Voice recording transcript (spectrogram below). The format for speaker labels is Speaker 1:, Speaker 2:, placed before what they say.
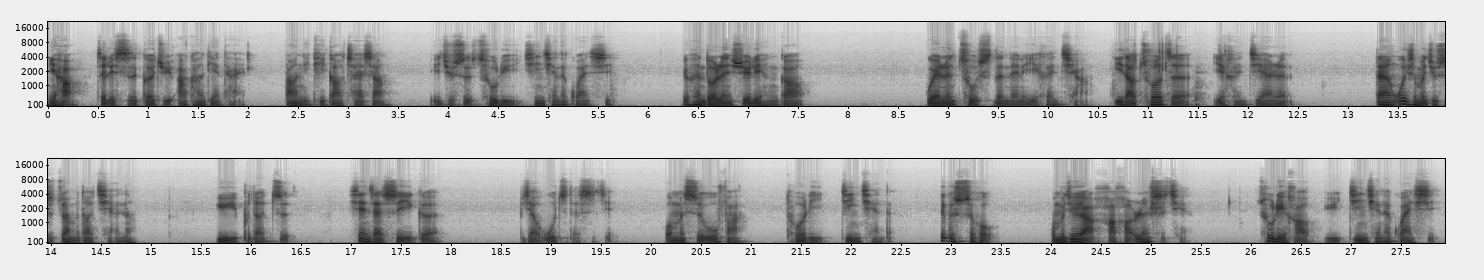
Speaker 1: 你好，这里是格局阿康电台，帮你提高财商，也就是处理金钱的关系。有很多人学历很高，为人处事的能力也很强，遇到挫折也很坚韧，但为什么就是赚不到钱呢？郁郁不得志。现在是一个比较物质的世界，我们是无法脱离金钱的。这个时候，我们就要好好认识钱，处理好与金钱的关系。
